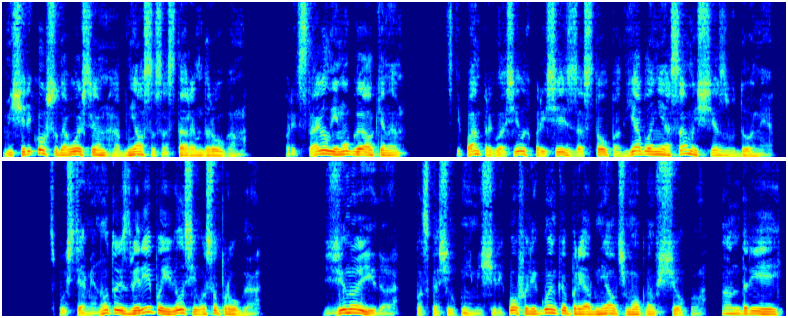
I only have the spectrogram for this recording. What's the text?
Мещеряков с удовольствием обнялся со старым другом. Представил ему Галкина. Степан пригласил их присесть за стол под яблоней, а сам исчез в доме. Спустя минуту из дверей появилась его супруга. «Зинаида!» — подскочил к ней Мещеряков и легонько приобнял, чмокнув щеку. «Андрей,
